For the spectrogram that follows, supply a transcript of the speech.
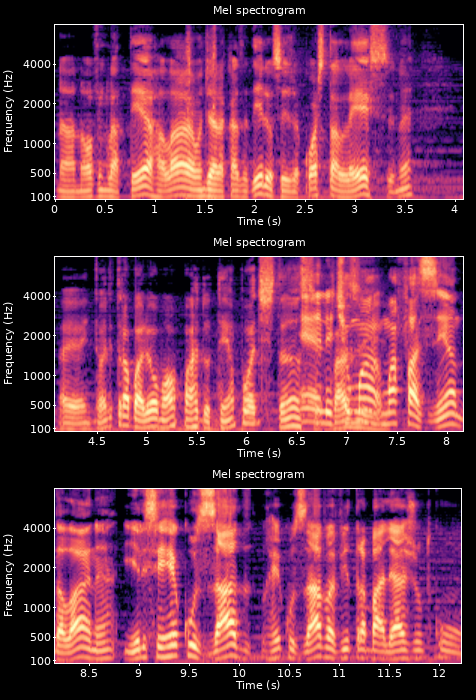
na Nova Inglaterra, lá onde era a casa dele, ou seja, costa leste, né? É, então ele trabalhou a maior parte do tempo à distância. É, ele quase... tinha uma, uma fazenda lá, né? E ele se recusado, recusava a vir trabalhar junto com,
